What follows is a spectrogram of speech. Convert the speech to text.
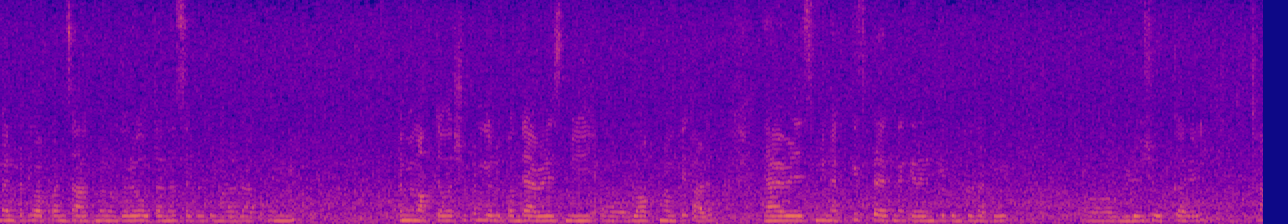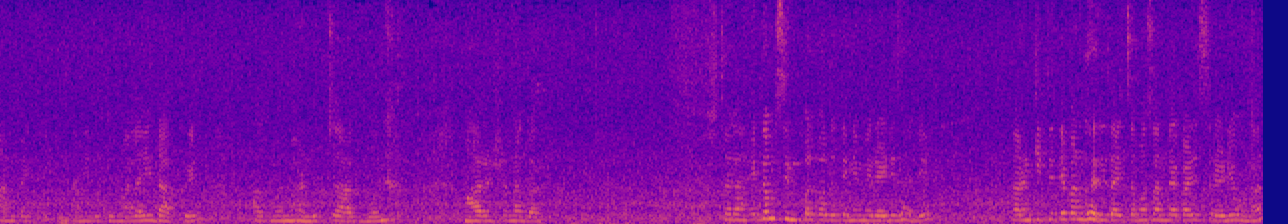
गणपती बाप्पांचं आगमन वगैरे होताना सगळं तुम्हाला दाखवेन मी. आम्ही मागच्या वर्षी पण गेलो पण त्यावेळेस मी ब्लॉग नव्हते काढत. त्यावेळेस मी नक्कीच प्रयत्न करेन की तुमच्यासाठी व्हिडिओ शूट करेल छानपैकी. आणि ते तुम्हालाही दाखवेल. आगमन भांडूपचं आगमन. महाराष्ट्र नगर. चला एकदम सिंपल पद्धतीने मी रेडी झाली आहे. कारण की तिथे पण घरी जायचं मग संध्याकाळीच रेडी होणार.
